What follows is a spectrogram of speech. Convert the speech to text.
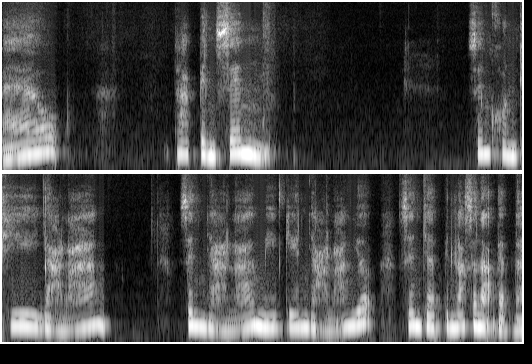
แล้วถ้าเป็นเส้น เส้นคนที่หย่าร้าง เส้นหย่าร้างมีเกณฑ์หย่าร้างเยอะ เส้นจะเป็นลักษณะแบบไหน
